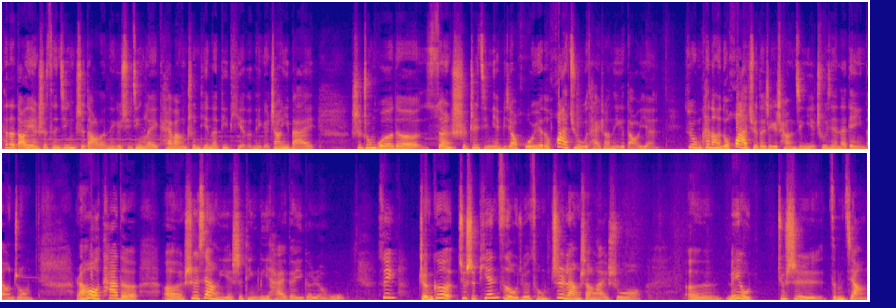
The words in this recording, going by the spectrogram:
他的导演是曾经指导了那个徐静蕾《开往春天的地铁》的那个张一白，是中国的算是这几年比较活跃的话剧舞台上的一个导演。所以我们看到很多话剧的这个场景也出现在电影当中。然后他的呃摄像也是挺厉害的一个人物，所以。整个就是片子，我觉得从质量上来说，呃，没有就是怎么讲，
